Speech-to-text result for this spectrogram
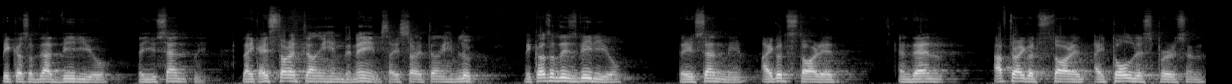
because of that video that you sent me. Like I started telling him the names. I started telling him, look, because of this video, that you sent me. I got started and then after I got started, I told this person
